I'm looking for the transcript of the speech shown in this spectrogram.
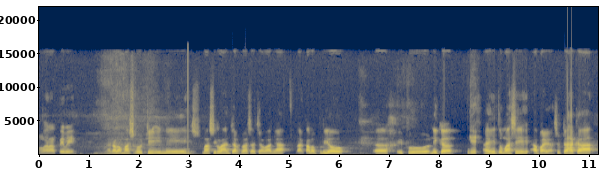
Muara Tewe. Nah, kalau Mas Rudi ini masih lancar bahasa Jawanya. Nah, kalau beliau eh, Ibu Nike, Nggih. nah itu masih apa ya? Sudah agak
